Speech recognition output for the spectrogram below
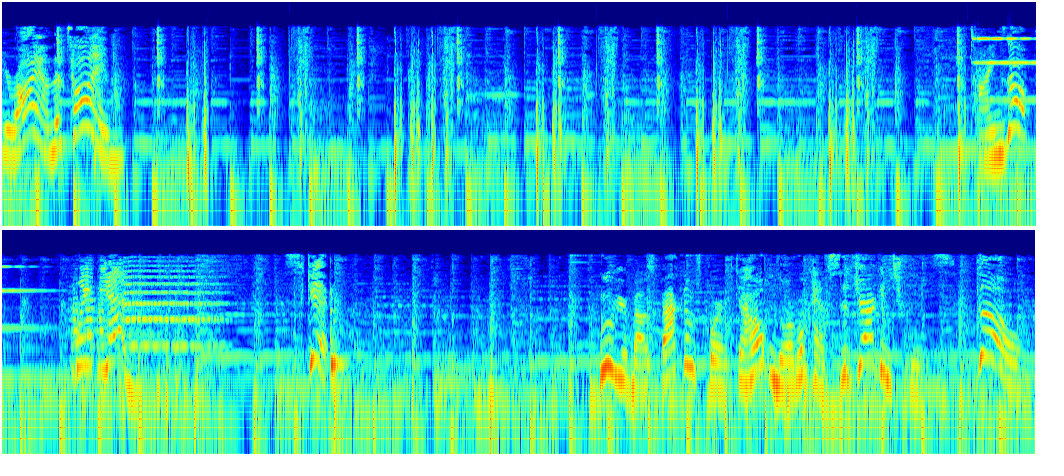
Your eye on the time. Time's up. Muy bien! Skip. Move your mouse back and forth to help Norville catch the dragon trees. Go!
